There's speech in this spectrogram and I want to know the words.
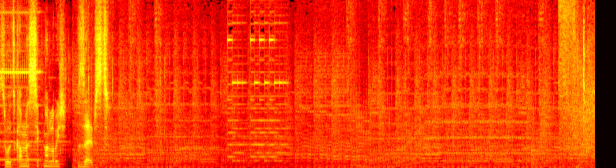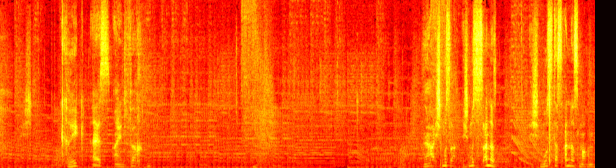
So, jetzt kam es Sigma, glaube ich, selbst. Einfach. Ja, ich muss, ich muss es anders. Ich muss das anders machen.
